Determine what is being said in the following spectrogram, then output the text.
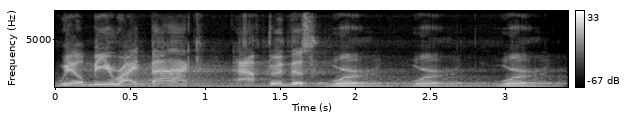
We'll be right back after this word, word, word.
